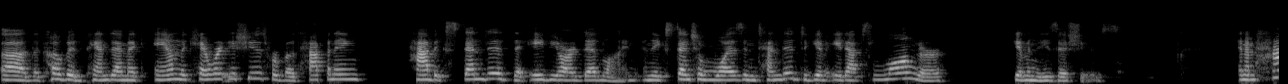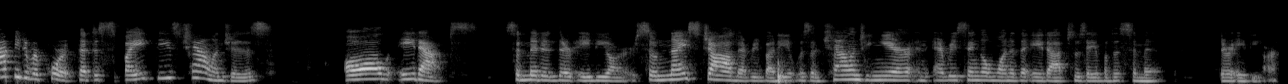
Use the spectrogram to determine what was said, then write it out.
uh, the COVID pandemic and the careware issues were both happening, have extended the ADR deadline, and the extension was intended to give ADAPs longer given these issues. And I'm happy to report that despite these challenges, all ADAPs submitted their ADRs. So nice job, everybody. It was a challenging year and every single one of the ADAPs was able to submit their ADR.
